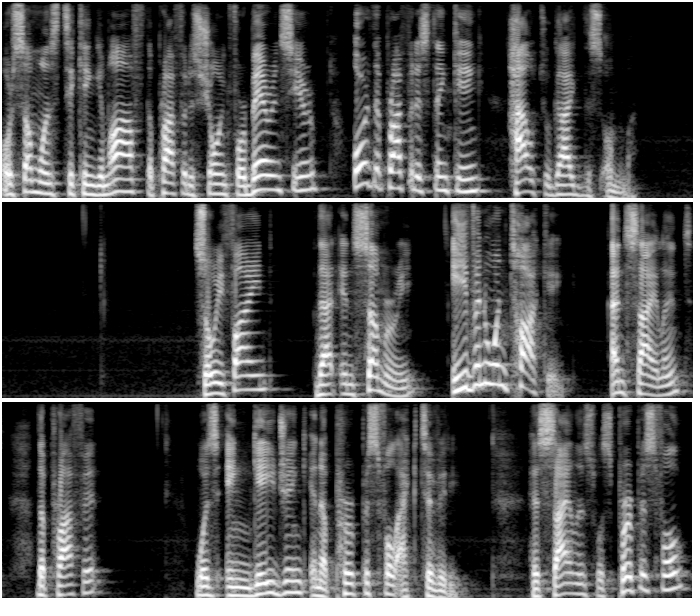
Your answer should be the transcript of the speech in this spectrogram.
or someone's ticking him off. The Prophet is showing forbearance here, or the Prophet is thinking how to guide this ummah. So we find that in summary, even when talking, and silent, the Prophet was engaging in a purposeful activity. His silence was purposeful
